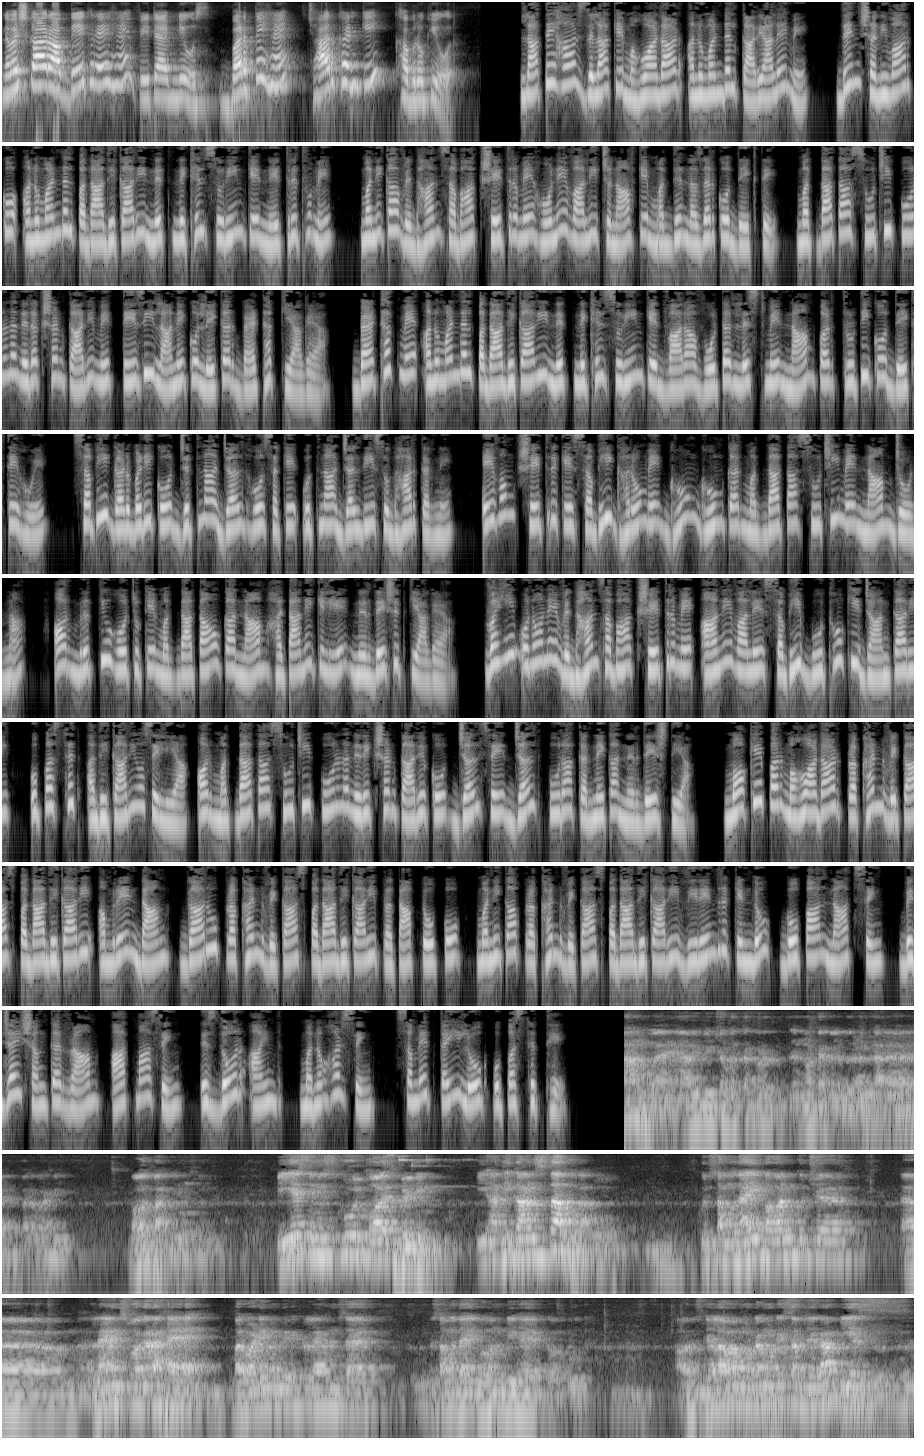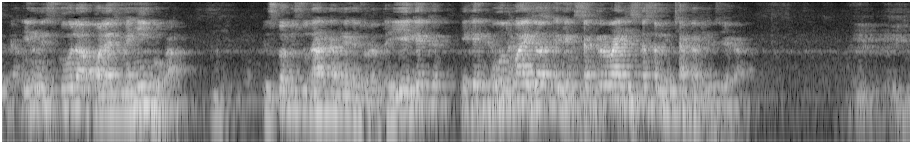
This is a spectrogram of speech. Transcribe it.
नमस्कार, आप देख रहे हैं वी टाइम न्यूज़ बढ़ते हैं झारखंड की खबरों की ओर। लातेहार जिला के महुआडार अनुमंडल कार्यालय में दिन शनिवार को अनुमंडल पदाधिकारी नित निखिल सुरीन के नेतृत्व में मनिका विधानसभा क्षेत्र में होने वाली चुनाव के मद्देनजर को देखते मतदाता सूची पूर्ण निरीक्षण कार्य में तेज़ी लाने को लेकर बैठक किया गया। बैठक में अनुमंडल पदाधिकारी नित निखिल सुरीन के द्वारा वोटर लिस्ट में नाम पर त्रुटि को देखते हुए सभी गड़बड़ी को जितना जल्द हो सके उतना जल्दी सुधार करने, एवं क्षेत्र के सभी घरों में घूम घूम कर मतदाता सूची में नाम जोड़ना और मृत्यु हो चुके मतदाताओं का नाम हटाने के लिए निर्देशित किया गया। वहीं उन्होंने विधानसभा क्षेत्र में आने वाले सभी बूथों की जानकारी उपस्थित अधिकारियों से लिया और मतदाता सूची पूर्ण निरीक्षण कार्य को जल्द से जल्द पूरा करने का निर्देश दिया। मौके पर महुआडार प्रखंड विकास पदाधिकारी अमरेन डांग, गारू प्रखंड विकास पदाधिकारी प्रताप टोपो, मनिका प्रखंड विकास पदाधिकारी वीरेंद्र किंडो, गोपाल नाथ सिंह, विजय शंकर राम, आत्मा सिंह इजदौर आइंद, मनोहर सिंह समेत कई लोग उपस्थित थे। बहुत इन स्कूल कॉलेज बिल्डिंग अधिकांशता होगा। कुछ सामुदायिक भवन, कुछ लैंप्स वगैरह है। बरवाड़ी में भी एक लैंप्स है, सामुदायिक भवन भी है एक और उसके अलावा मोटा मोटी सब जगह पीएस इन स्कूल और कॉलेज में ही होगा। इसको भी सुधार करने की ज़रूरत है। ये एक एक एक एक बूथ वाइज और एक एक सेक्टर वाइज इसका समीक्षा कर लीजिएगा।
